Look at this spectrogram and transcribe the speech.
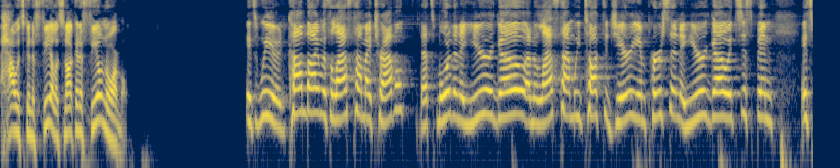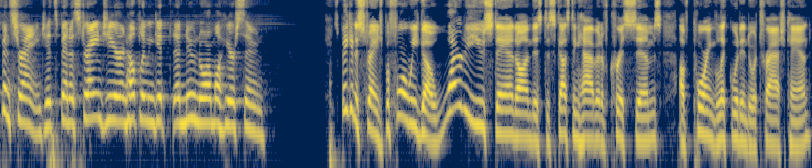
how it's going to feel. It's not going to feel normal. It's weird. Combine was the last time I traveled. That's more than a year ago. I mean, the last time we talked to Jerry in person a year ago. It's just been, it's been strange. It's been a strange year, and hopefully we can get a new normal here soon. Speaking of strange, before we go, where do you stand on this disgusting habit of Chris Simms of pouring liquid into a trash can?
